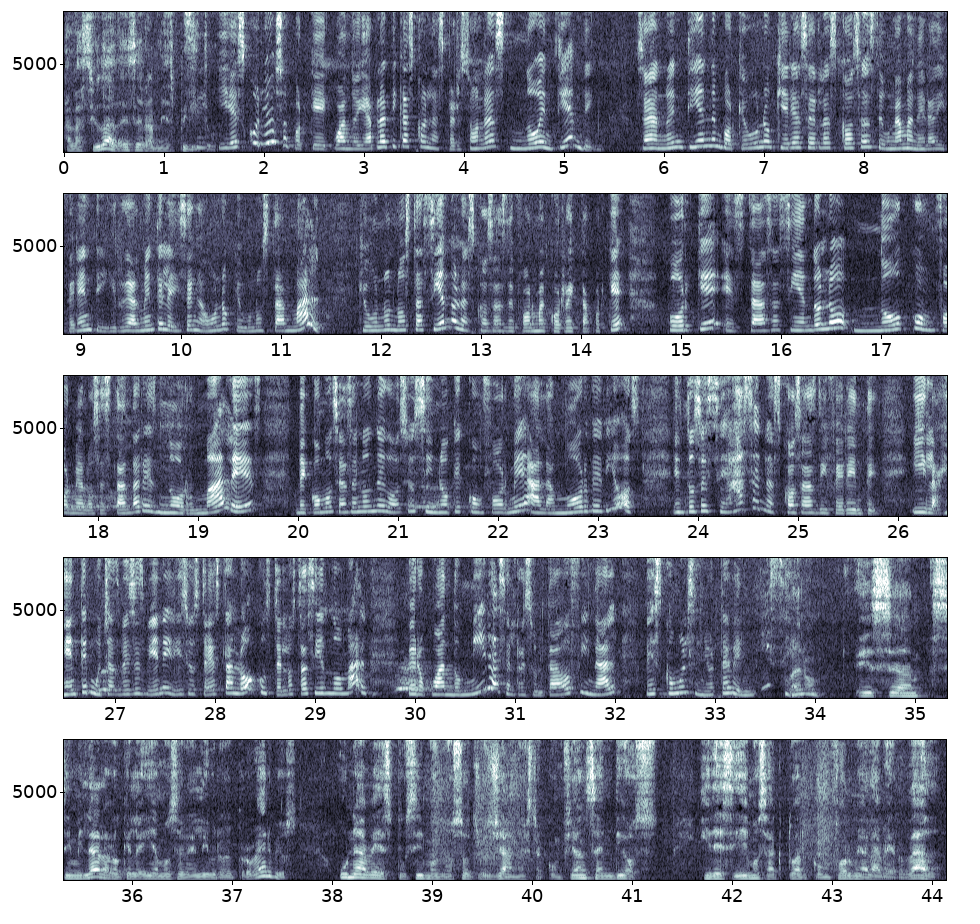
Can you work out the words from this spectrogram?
a la ciudad. Ese era mi espíritu. y es curioso porque cuando ya platicas con las personas no entienden. O sea, no entienden por qué uno quiere hacer las cosas de una manera diferente y realmente le dicen a uno que uno está mal que uno no está haciendo las cosas de forma correcta. ¿Por qué? Porque estás haciéndolo no conforme a los estándares normales de cómo se hacen los negocios, sino que conforme al amor de Dios. Entonces se hacen las cosas diferentes. Y la gente muchas veces viene y dice, usted está loco, usted lo está haciendo mal. Pero cuando miras el resultado final, ves cómo el Señor te bendice. Bueno, es eh, similar a lo que leíamos en el libro de Proverbios. Una vez pusimos nosotros ya nuestra confianza en Dios, y decidimos actuar conforme a la verdad.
